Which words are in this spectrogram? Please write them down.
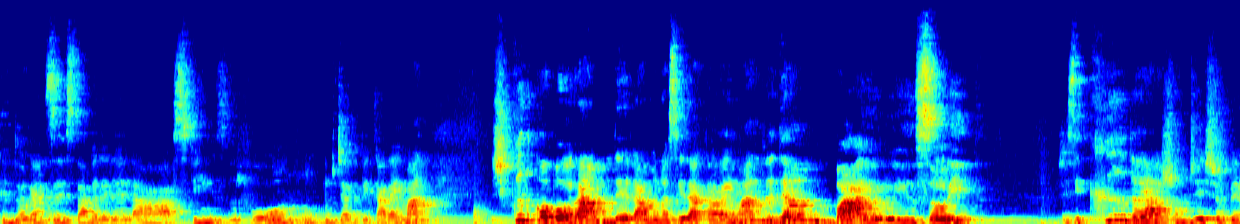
Când organizez taberele la Sfinx, Vârful Om, Crucea de pe Caraiman, și când coboram de la mănăstirea Caraiman, vedeam baiului însorit. Și zic, când o ajunge și eu pe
